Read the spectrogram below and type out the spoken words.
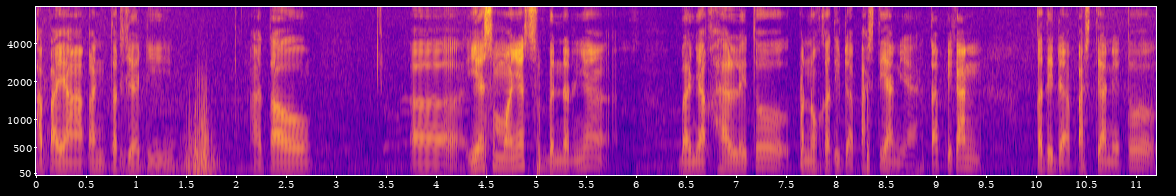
apa yang akan terjadi atau uh, ya semuanya sebenarnya banyak hal itu penuh ketidakpastian ya. Tapi kan ketidakpastian itu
